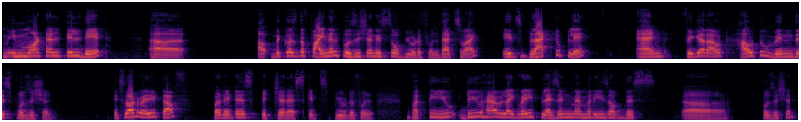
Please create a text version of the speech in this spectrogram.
immortal till date. Uh, uh, because the final position is so beautiful. That's why it's black to play and figure out how to win this position. It's not very tough, but it is picturesque. It's beautiful. Bhakti, you do you have like very pleasant memories of this uh, position?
